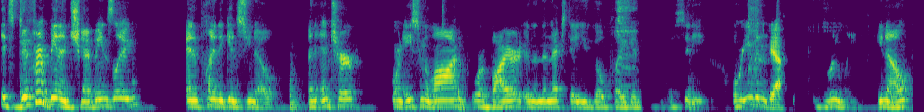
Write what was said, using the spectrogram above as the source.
it's different being in Champions League and playing against you know an Inter or an AC Milan or a Bayern, and then the next day you go play against a City or even yeah, Burnley. You know,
